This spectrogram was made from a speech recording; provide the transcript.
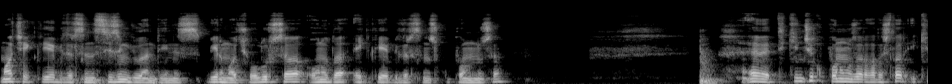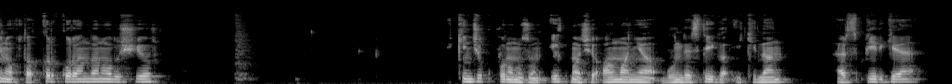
maç ekleyebilirsiniz. Sizin güvendiğiniz bir maç olursa onu da ekleyebilirsiniz kuponunuza. Evet ikinci kuponumuz arkadaşlar 2.40 orandan oluşuyor. İkinci kuponumuzun ilk maçı Almanya Bundesliga 2'den Erzbirge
